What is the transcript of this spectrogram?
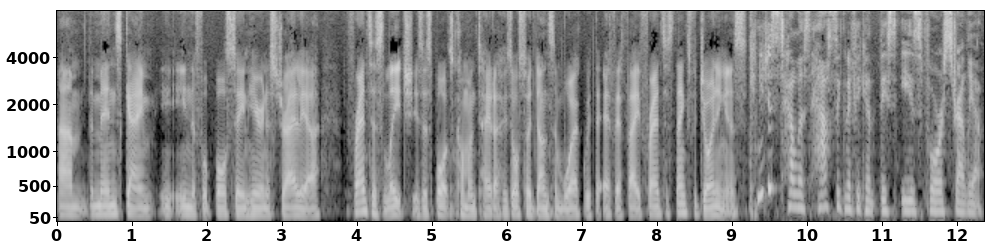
um, the men's game in the football scene here in Australia. Francis Leach is a sports commentator who's also done some work with the FFA. Francis, thanks for joining us. Can you just tell us how significant this is for Australia?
